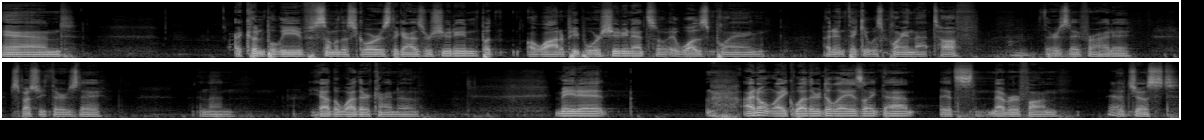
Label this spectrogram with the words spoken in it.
and I couldn't believe some of the scores the guys were shooting, but a lot of people were shooting it, so it was playing. I didn't think it was playing that tough Thursday, Friday, especially Thursday, and then yeah, the weather kind of made it. I don't like weather delays like that. It's never fun. Yeah. It just,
